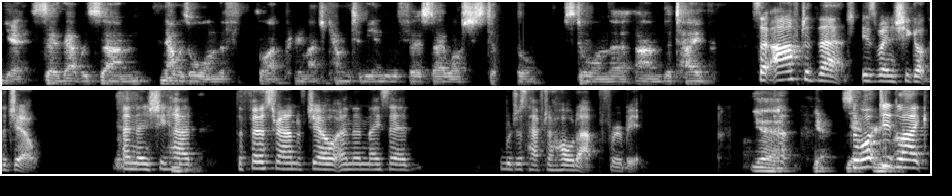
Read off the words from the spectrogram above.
yeah, so that was um, that was all on the like pretty much coming to the end of the first day while she's still still on the um, the tape. So after that is when she got the gel, and then she had the first round of gel, and then they said we'll just have to hold up for a bit. Yeah, yeah. So yeah, what did much. like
